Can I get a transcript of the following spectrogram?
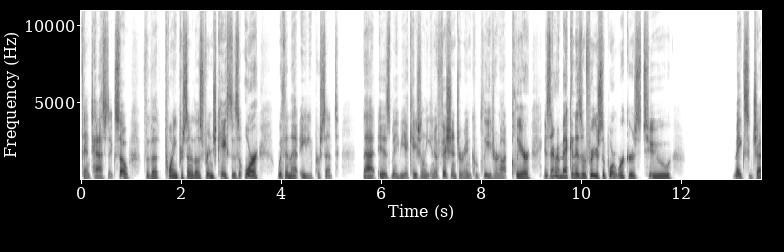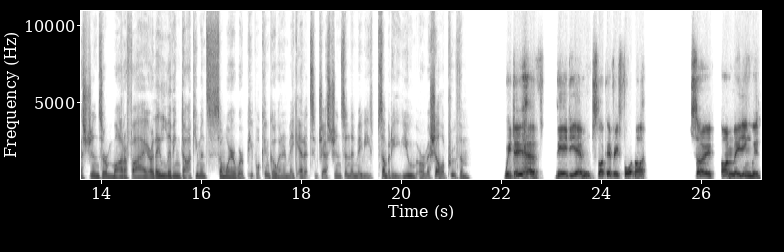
fantastic. So for the 20% of those fringe cases or within that 80%, that is maybe occasionally inefficient or incomplete or not clear. Is there a mechanism for your support workers to make suggestions or modify? Are they living documents somewhere where people can go in and make edit suggestions and then maybe somebody, you or Michelle, approve them? We do have the EDMs like every fortnight. So I'm meeting with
